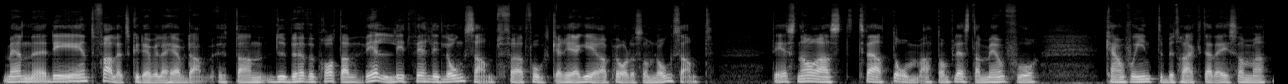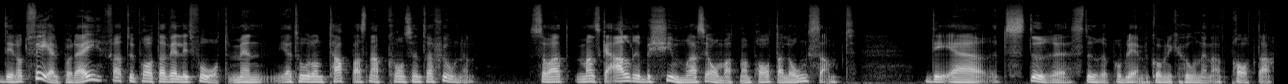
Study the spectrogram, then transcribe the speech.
Men eh, det är inte fallet skulle jag vilja hävda, utan du behöver prata väldigt, väldigt långsamt för att folk ska reagera på det som långsamt. Det är snarast tvärtom, att de flesta människor kanske inte betraktar dig som att det är något fel på dig för att du pratar väldigt fort, men jag tror de tappar snabbt koncentrationen. Så att man ska aldrig bekymra sig om att man pratar långsamt. Det är ett större, större problem för kommunikationen att prata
